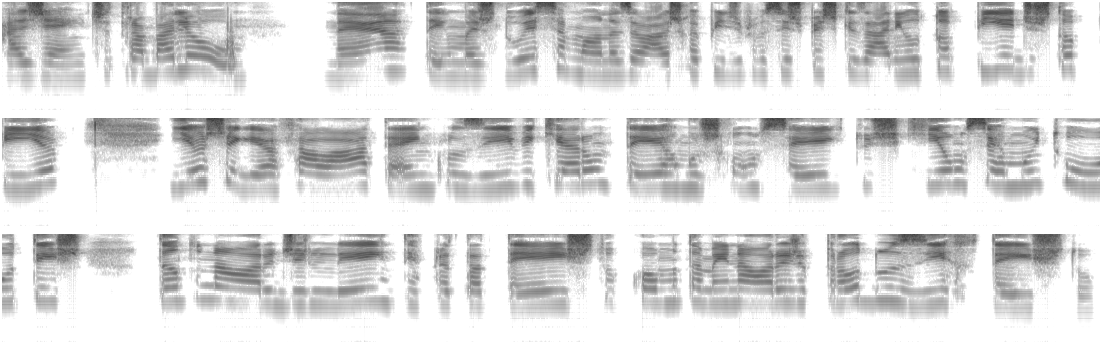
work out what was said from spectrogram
a gente trabalhou, né? Tem umas duas semanas, eu acho que eu pedi para vocês pesquisarem utopia e distopia. E eu cheguei a falar até, inclusive, que eram termos, conceitos que iam ser muito úteis tanto na hora de ler, interpretar texto, como também na hora de produzir texto.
